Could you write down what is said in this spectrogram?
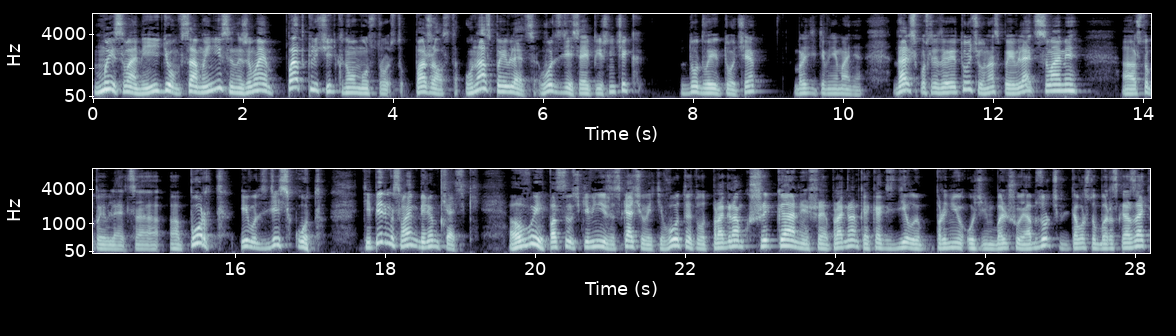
мы с вами идем в самый низ и нажимаем «Подключить к новому устройству». Пожалуйста, у нас появляется вот здесь IP-шничек до двоеточия. Обратите внимание. Дальше после двоеточия у нас появляется с вами, а, что появляется? А, порт и вот здесь код. Теперь мы с вами берем часики. Вы по ссылочке ниже скачиваете вот эту вот программку. Шикарнейшая программка. Я как сделаю про нее очень большой обзорчик для того, чтобы рассказать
